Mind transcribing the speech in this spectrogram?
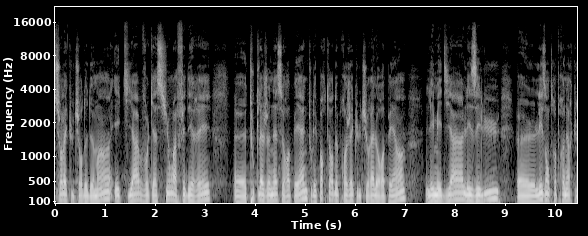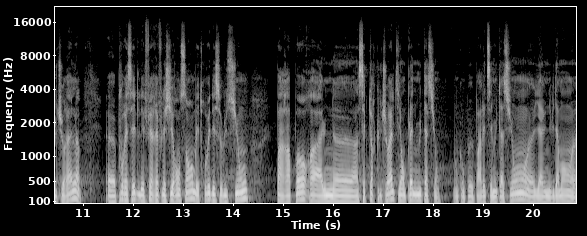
sur la culture de demain, et qui a vocation à fédérer euh, toute la jeunesse européenne, tous les porteurs de projets culturels européens, les médias, les élus, euh, les entrepreneurs culturels, euh, pour essayer de les faire réfléchir ensemble et trouver des solutions par rapport à un secteur culturel qui est en pleine mutation. Donc on peut parler de ces mutations. Il y a évidemment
